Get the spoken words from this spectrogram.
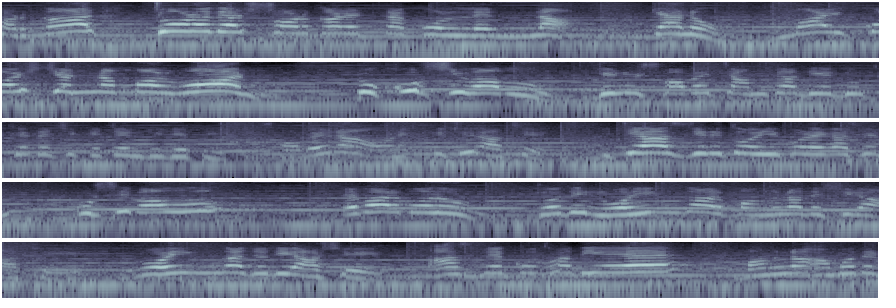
সরকার চোরদের সরকারেরটা করলেন না। কেন? My question number one two কুর্সি বাবু যিনি সবে চামচা দিয়ে দুধ খেতে শিখেছেন বিজেপি। সবে না, অনেক কিছুই আছে। ইতিহাস যিনি তৈরি করে গেছেন কুর্সি বাবু এবার বলুন, যদি রোহিঙ্গার বাংলাদেশিরা আসে, রোহিঙ্গা যদি আসে, আসবে কোথা দিয়ে? বাংলা, আমাদের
